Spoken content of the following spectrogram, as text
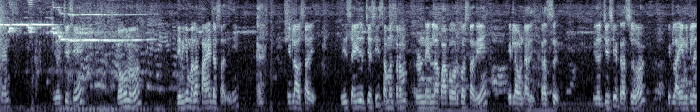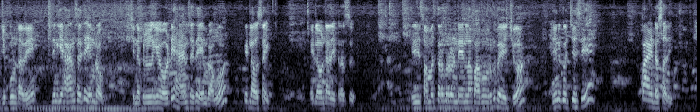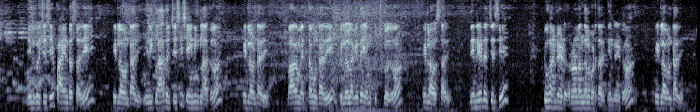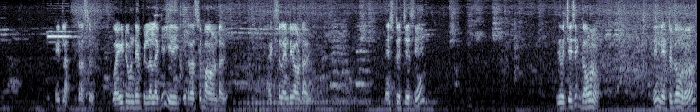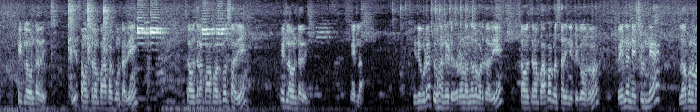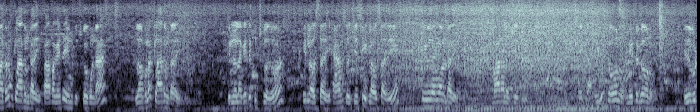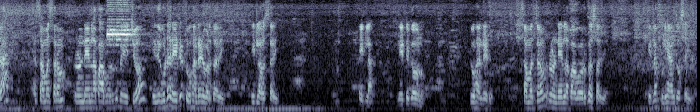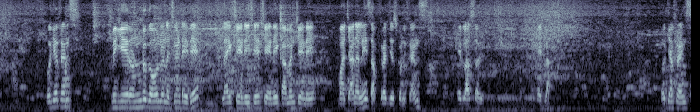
Friends ఇది వచ్చేసి gown. దీనికి మళ్ళీ పాయింట్ వస్తుంది. ఇట్లా వస్తుంది. ఇది సైజ్ వచ్చేసి సంవత్సరం రెండేళ్ళ పాప వరకు వస్తుంది. ఇట్లా ఉంటుంది. డ్రెస్ ఇది వచ్చేసి డ్రెస్సు ఇట్లా ఎన్నికల జిబ్బు ఉంటుంది. దీనికి హ్యాండ్స్ అయితే ఏం రావు. చిన్నపిల్లలకి ఒకటి హ్యాండ్స్ అయితే ఏం రావు. ఇట్లా వస్తాయి. ఇట్లా ఉంటుంది డ్రెస్ ఇది సంవత్సరం రెండేళ్ళ పాప వరకు వేయచ్చు. దీనికి వచ్చేసి పాయింట్ వస్తుంది. దీనికి వచ్చేసి పాయింట్ వస్తుంది. ఇట్లా ఉంటుంది. ఇది క్లాత్ వచ్చేసి షైనింగ్ క్లాత్. ఇట్లా ఉంటుంది. బాగా మెత్తగా ఉంటుంది. పిల్లలకైతే ఏం కుచ్చుకోదు. ఇట్లా వస్తుంది. దీని రేట్ వచ్చేసి టూ హండ్రెడ్ రెండు వందలు పడుతుంది దీని రేటు. ఇట్లా ఉంటుంది. ఇట్లా డ్రెస్. వైట్ ఉండే పిల్లలకి ఈ డ్రెస్ బాగుంటుంది. ఎక్సలెంట్గా ఉంటుంది. నెక్స్ట్ వచ్చేసి ఇది వచ్చేసి గౌను. ఇది నెట్ గౌను. ఇట్లా ఉంటుంది. ఇది సంవత్సరం పాపకు ఉంటుంది. సంవత్సరం పాప వరకు వస్తుంది. ఇట్లా ఉంటుంది? ఇట్లా ఇది కూడా టూ హండ్రెడ్ రెండు వందలు పడుతుంది. సంవత్సరం పాపకు వస్తుంది నెట్ గౌను. పైన నెట్ ఉండే లోపల మాత్రం క్లాత్ ఉంటుంది. పాపకైతే ఏం కుచ్చుకోకుండా లోపల క్లాత్ ఉంటుంది. పిల్లలకైతే కుచ్చుకోదు. ఇట్లా వస్తుంది. హ్యాండ్స్ వచ్చేసి ఇట్లా వస్తుంది. ఈ విధంగా ఉంటుంది. మోడల్ వచ్చేసి. ఇట్లా. ఇది గౌను నెట్ గౌను. ఇది కూడా సంవత్సరం రెండేళ్ళ పాప వరకు వేయచ్చు. ఇది కూడా రేటు టూ హండ్రెడ్ పడుతుంది. ఇట్లా వస్తుంది. ఇట్లా. Net gown. Two hundred. సంవత్సరం రెండేళ్ళ పాప వరకు వస్తుంది. ఇట్లా ఫుల్ హ్యాండ్స్ వస్తాయి. ఓకే ఫ్రెండ్స్ మీకు ఈ రెండు గౌన్లు నచ్చినట్టయితే లైక్ చేయండి షేర్ చేయండి కామెంట్ చేయండి. మా ఛానల్ని సబ్స్క్రైబ్ చేసుకోండి ఫ్రెండ్స్. ఇట్లా వస్తుంది? ఇట్లా ఓకే ఫ్రెండ్స్.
